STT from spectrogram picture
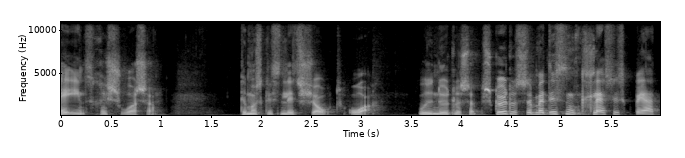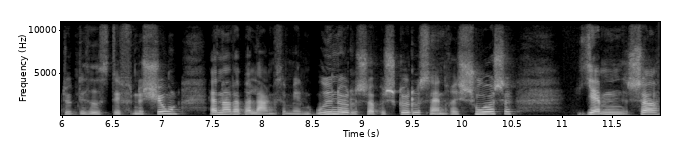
af ens ressourcer. Det er måske sådan lidt sjovt ord, udnyttelse og beskyttelse, men det er sådan en klassisk bæredygtighedsdefinition, at når der er balance mellem udnyttelse og beskyttelse af en ressource, jamen så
